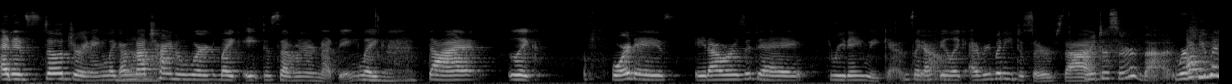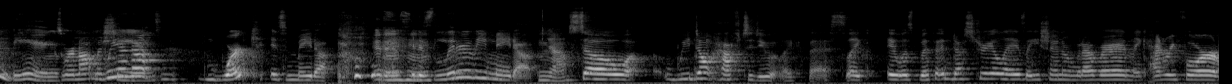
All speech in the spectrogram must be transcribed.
and it's still draining like i'm not trying to work like eight to seven or nothing like that like four days eight hours a day three day weekends like i feel like everybody deserves that we deserve that. We're human beings. We're not machines. we are not work is made up It is. it mm-hmm. is literally made up Yeah. so we don't have to do it like this like it was with industrialization or whatever and like henry ford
